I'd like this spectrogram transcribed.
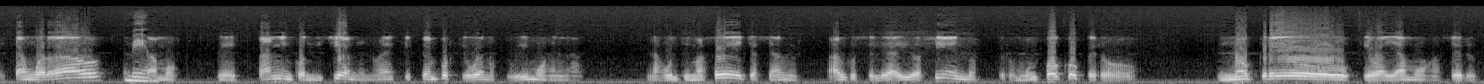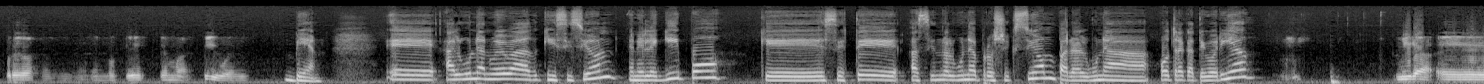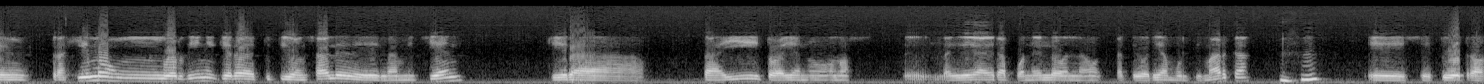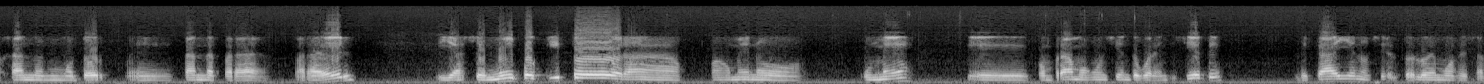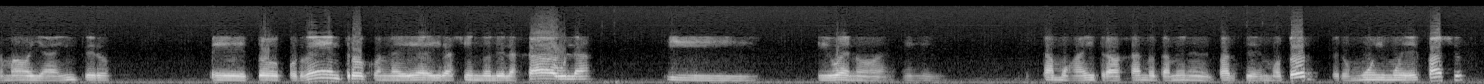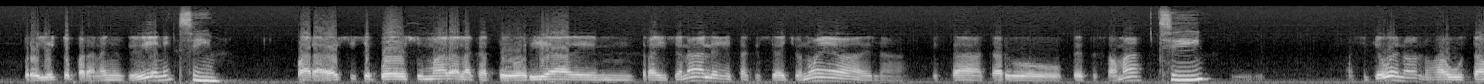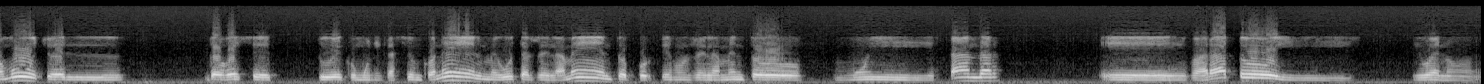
están guardados, estamos están en condiciones, no es que estén porque bueno, estuvimos en, en las últimas fechas, se han algo se le ha ido haciendo, pero muy poco, pero no creo que vayamos a hacer pruebas en, lo que es tema de Bien. Eh, ¿Alguna nueva adquisición en el equipo? ¿Que se esté haciendo alguna proyección para alguna otra categoría? Mira, eh, trajimos un Gordini que era de Tuti González de la Micien, que era está ahí, todavía no, no la idea era ponerlo en la categoría multimarca. Eh, se estuvo trabajando en un motor eh, estándar para, para él y hace muy poquito, era más o menos un mes, que compramos un 147 de calle, ¿no es cierto? Lo hemos desarmado ya íntegro, eh, todo por dentro, con la idea de ir haciéndole la jaula y, y bueno, eh, estamos ahí trabajando también en el parte del motor, pero muy, muy despacio. Proyecto para el año que viene. Sí. Para ver si se puede sumar a la categoría de mm, tradicionales, esta que se ha hecho nueva, de la que está a cargo Pepe Famá. Sí. Así que bueno, nos ha gustado mucho. el dos veces tuve comunicación con él, me gusta el reglamento porque es un reglamento muy estándar, eh, barato y, y, bueno,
